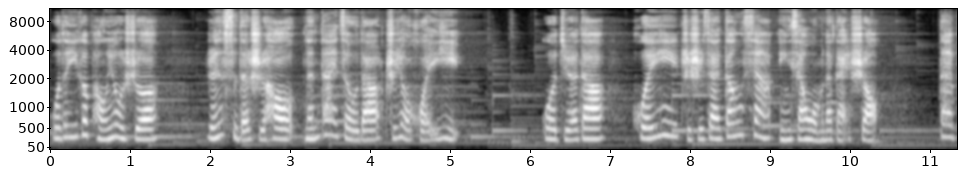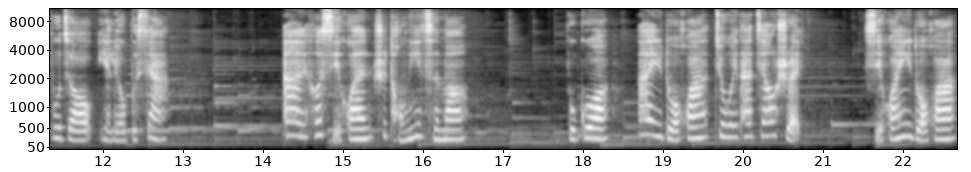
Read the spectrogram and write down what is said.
我的一个朋友说，人死的时候能带走的只有回忆。我觉得回忆只是在当下影响我们的感受，带不走也留不下。爱和喜欢是同义词吗？不过，爱一朵花就为它浇水，喜欢一朵花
